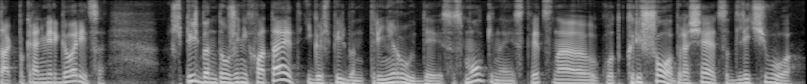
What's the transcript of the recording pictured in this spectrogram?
так, по крайней мере, говорится. Шпильбен-то уже не хватает. Игорь Шпильбен тренирует Дэвиса Смолкина, и, соответственно, вот к Ришо обращаются для чего?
